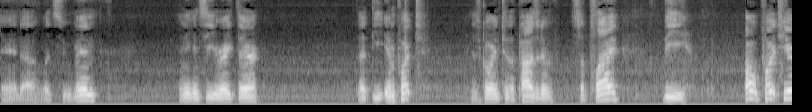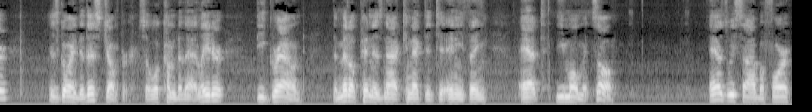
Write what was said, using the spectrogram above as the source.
And uh, let's zoom in. And you can see right there that the input is going to the positive supply. The output here is going to this jumper. So we'll come to that later. The ground. The middle pin is not connected to anything at the moment. So, as we saw before,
